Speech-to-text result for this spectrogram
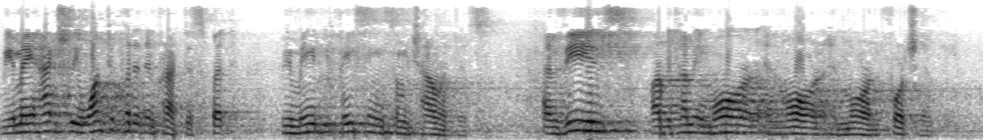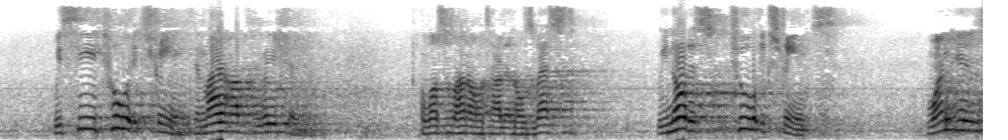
We may actually want to put it in practice, but we may be facing some challenges. And these are becoming more and more and more, unfortunately. We see two extremes. In my observation, Allah subhanahu wa ta'ala knows best. We notice two extremes. One is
